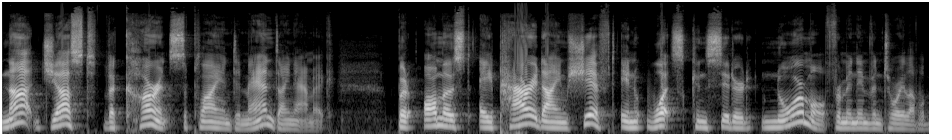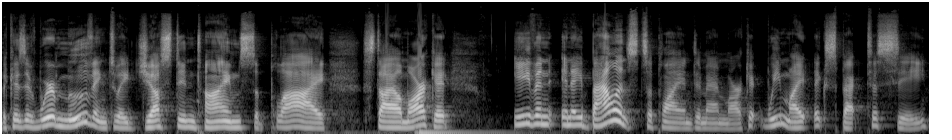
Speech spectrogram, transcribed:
not just the current supply and demand dynamic, but almost a paradigm shift in what's considered normal from an inventory level. Because if we're moving to a just in time supply style market, even in a balanced supply and demand market, we might expect to see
